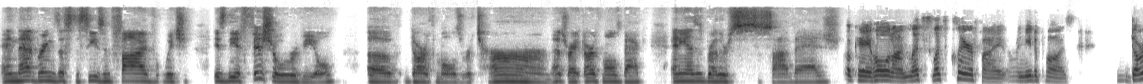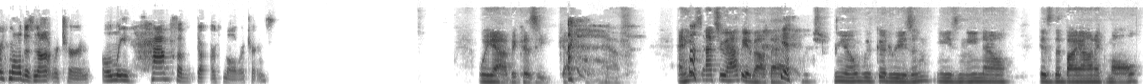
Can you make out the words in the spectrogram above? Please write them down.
And that brings us to season five, which is the official reveal of Darth Maul's return. That's right, Darth Maul's back, and he has his brother Savage. Okay, hold on. Let's let's clarify. I need to pause. Darth Maul does not return. Only half of Darth Maul returns. Well, yeah, because he got in half, and he's not too happy about that. yeah. Which you know, with good reason. He's he now is the Bionic Maul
